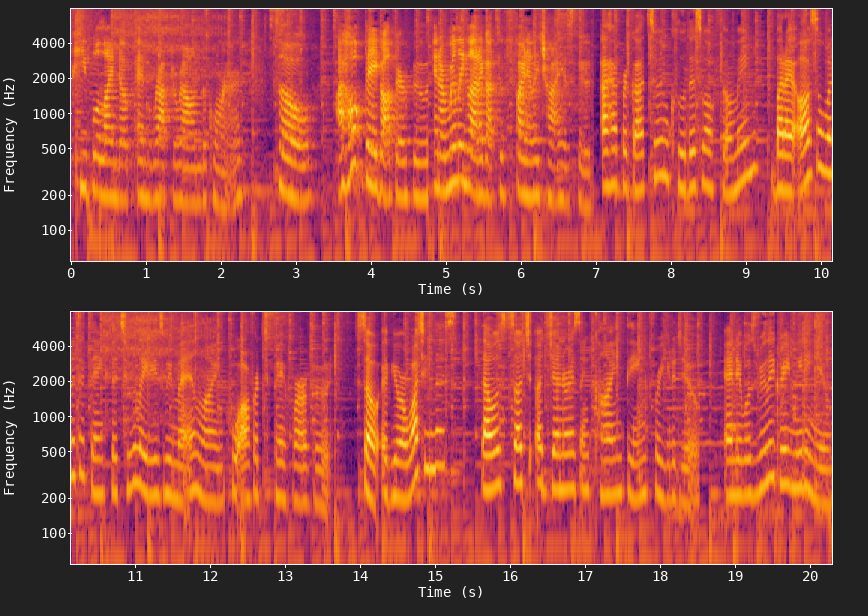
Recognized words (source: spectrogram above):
people lined up and wrapped around the corner. So I hope they got their food and I'm really glad I got to finally try his food. I have forgot to include this while filming, but I also wanted to thank the two ladies we met in line who offered to pay for our food. So if you are watching this, that was such a generous and kind thing for you to do, and it was really great meeting you.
